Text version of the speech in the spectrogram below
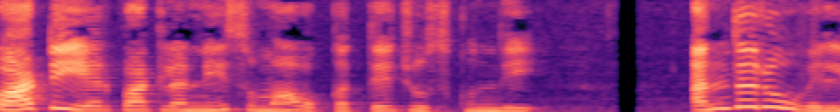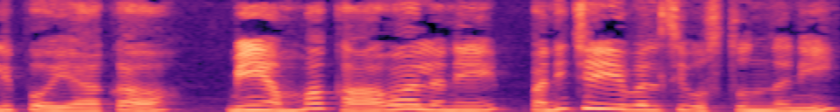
పార్టీ ఏర్పాట్లన్నీ సుమా ఒక్కతే చూసుకుంది. అందరూ వెళ్ళిపోయాక మీ అమ్మ కావాలనే పని చేయవలసి వస్తుందని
